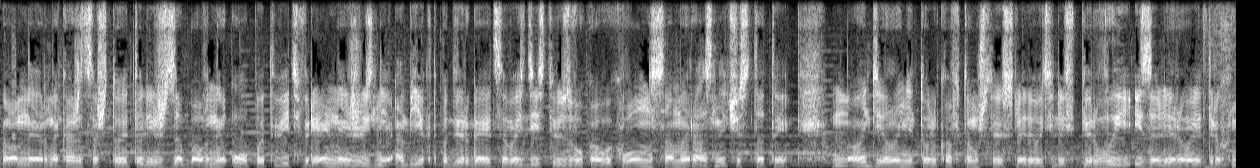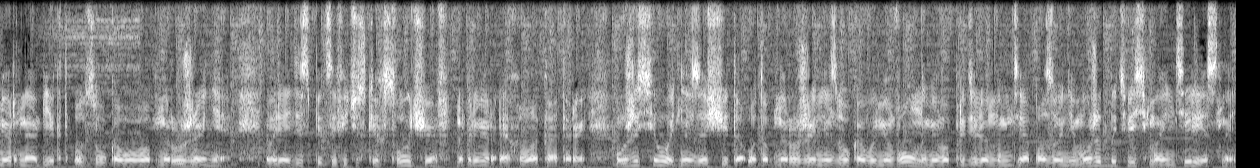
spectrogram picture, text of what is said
Вам, наверное, кажется, что это лишь забавный опыт, ведь в реальной жизни объект подвергается воздействию звуковых волн самой разной частоты. Но дело не только в том, что исследователи впервые изолировали трехмерный объект от звукового обнаружения. В ряде специфических случаев, например, эхолокаторы, уже сегодня защита от обнаружения звуковыми волнами в определенном диапазоне может быть весьма интересной.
